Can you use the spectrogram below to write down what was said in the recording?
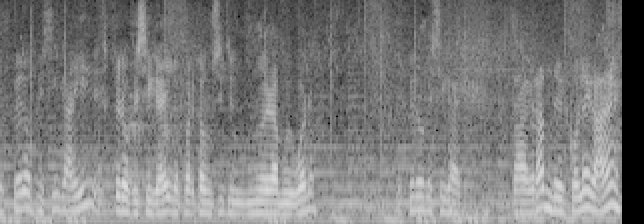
Espero que siga ahí, espero que siga ahí. Lo en un sitio no era muy bueno. Espero que siga ahí. Está grande el colega, ¿eh?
